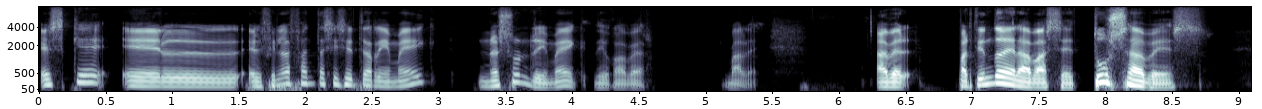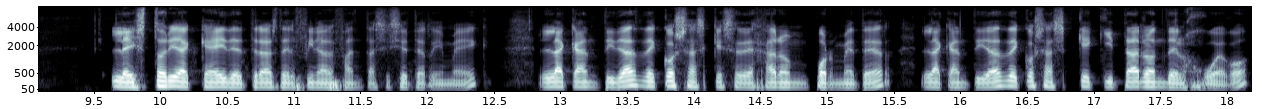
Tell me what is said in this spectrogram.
es que el, el Final Fantasy VII Remake no es un remake. Digo, a ver, vale. A ver, partiendo de la base, tú sabes la historia que hay detrás del Final Fantasy VII Remake, la cantidad de cosas que se dejaron por meter, la cantidad de cosas que quitaron del juego.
